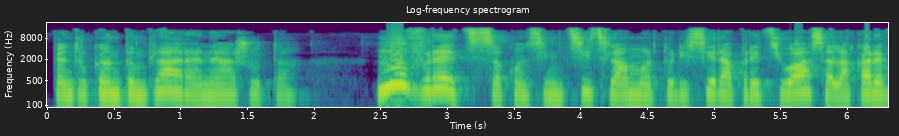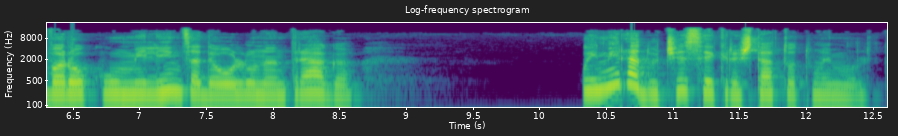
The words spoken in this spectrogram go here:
pentru că întâmplarea ne ajută. Nu vreți să consimțiți la mărturisirea prețioasă la care vă rog cu umilință de o lună întreagă? Uimirea ducesei creștea tot mai mult.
